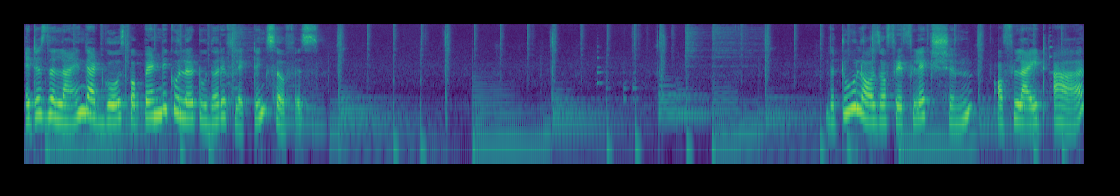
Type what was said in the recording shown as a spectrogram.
It is the line that goes perpendicular to the reflecting surface. The two laws of reflection of light are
